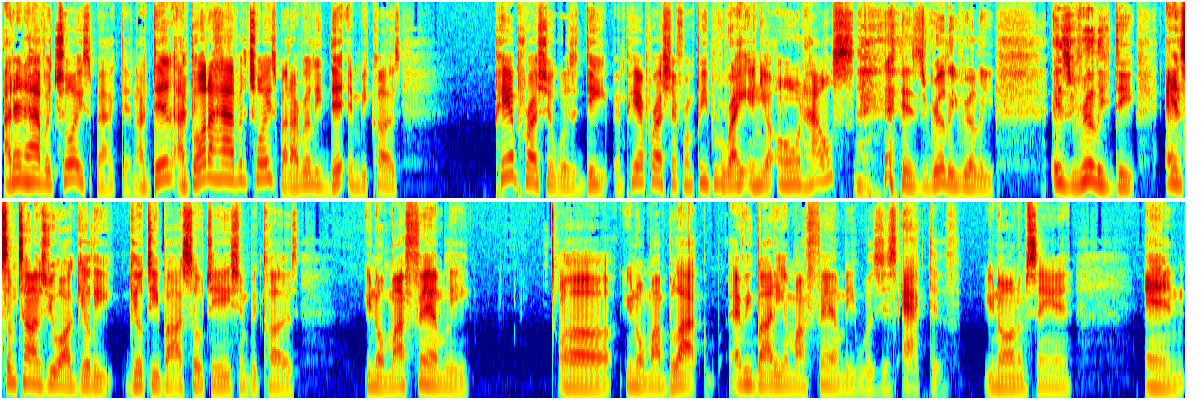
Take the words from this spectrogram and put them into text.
I didn't have a choice back then. I did I thought I had a choice, but I really didn't because peer pressure was deep and peer pressure from people right in your own house is really really is really deep and sometimes you are guilty guilty by association because you know my family uh you know my block everybody in my family was just active. You know what i'm saying? And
